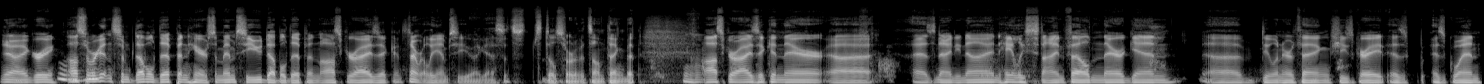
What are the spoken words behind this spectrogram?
Yeah, I agree. Also, Mhm. we're getting some double dipping here, some MCU double dipping. Oscar Isaac. It's not really MCU, I guess. It's still sort of its own thing, but Mhm. Oscar Isaac in there uh, as ninety nine. Hailee Steinfeld in there again, uh, doing her thing. She's great as as Gwen.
